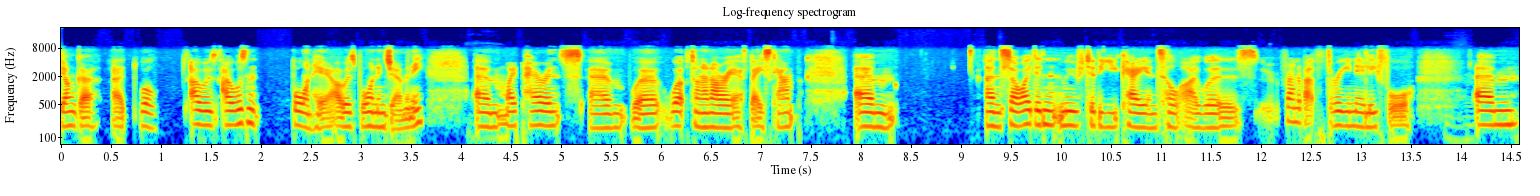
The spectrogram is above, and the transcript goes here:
younger uh, well i was i wasn't born here i was born in germany. Um, my parents um, were worked on an raf base camp. And so I didn't move to the UK until I was around about three, nearly 4 mm-hmm. um,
